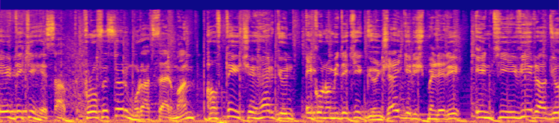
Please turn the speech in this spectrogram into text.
Evdeki Hesap. Profesör Murat Ferman hafta içi her gün ekonomideki güncel gelişmeleri NTV Radyo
